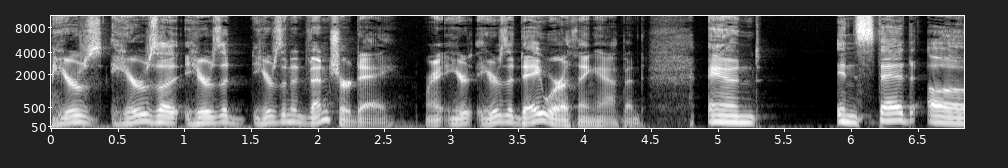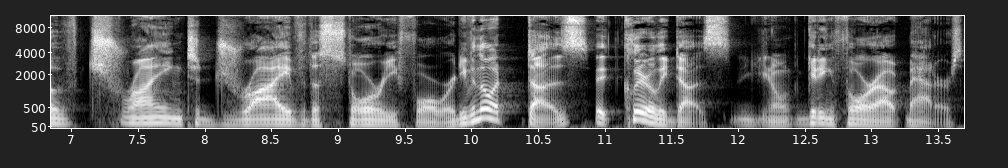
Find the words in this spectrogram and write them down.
here's here's a here's a here's an adventure day right here here's a day where a thing happened and instead of trying to drive the story forward even though it does it clearly does you know getting thor out matters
